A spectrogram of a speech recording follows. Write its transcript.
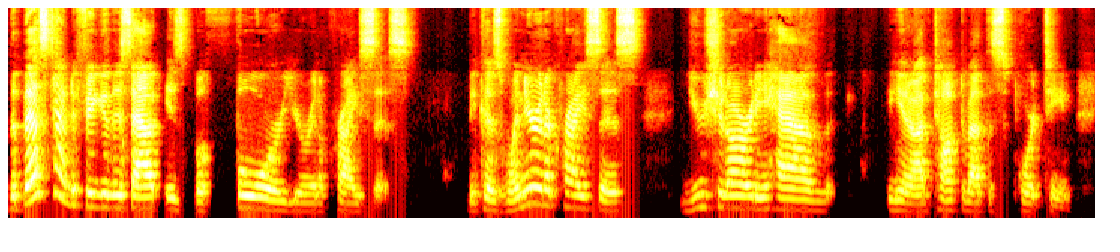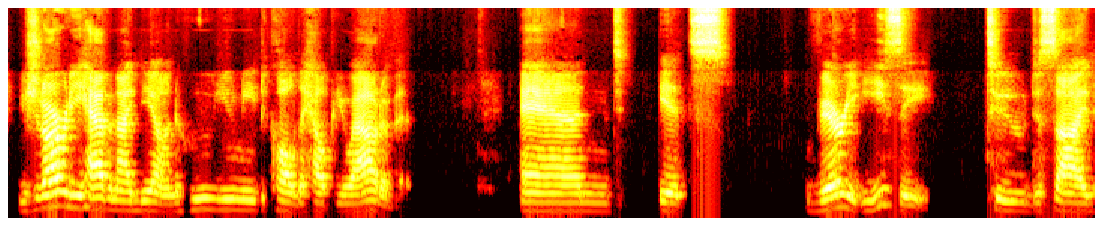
the best time to figure this out is before you're in a crisis. Because when you're in a crisis, you should already have you know, I've talked about the support team. You should already have an idea on who you need to call to help you out of it. And it's very easy to decide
